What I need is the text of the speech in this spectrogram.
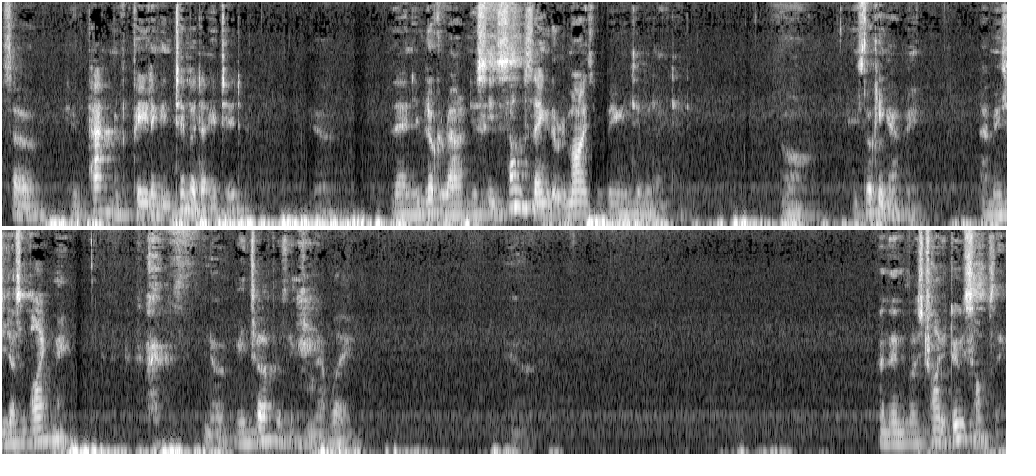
So, if you have a pattern of feeling intimidated, know, then you look around and you see something that reminds you of being intimidated. Oh, he's looking at me. That means he doesn't like me. You know, we interpret things in that way. Yeah. And then I was trying to do something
